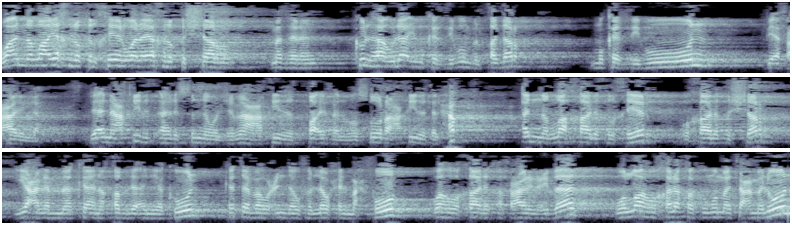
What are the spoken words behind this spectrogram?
وأن الله يخلق الخير ولا يخلق الشر. مثلا كل هؤلاء مكذبون بالقدر مكذبون بأفعال الله. لأن عقيدة أهل السنة والجماعة عقيدة الطائفة المنصورة عقيدة الحق أن الله خالق الخير وخالق الشر يعلم ما كان قبل أن يكون كتبه عنده في اللوح المحفوظ وهو خالق أفعال العباد والله خلقكم وما تعملون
